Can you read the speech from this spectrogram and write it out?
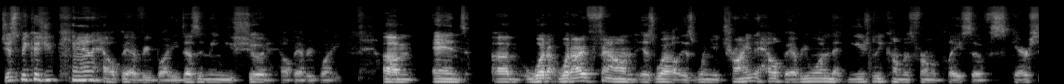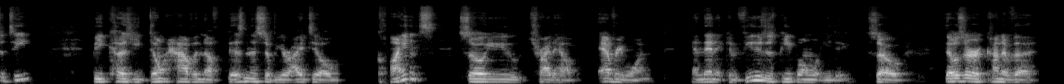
just because you can help everybody doesn't mean you should help everybody. Um, and um, what what I've found as well is when you're trying to help everyone, that usually comes from a place of scarcity, because you don't have enough business of your ideal clients. So you try to help everyone, and then it confuses people on what you do. So those are kind of the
